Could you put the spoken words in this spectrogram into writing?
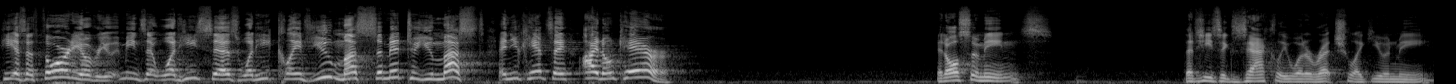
He has authority over you. It means that what he says, what he claims, you must submit to. You must. And you can't say, I don't care. It also means that he's exactly what a wretch like you and me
